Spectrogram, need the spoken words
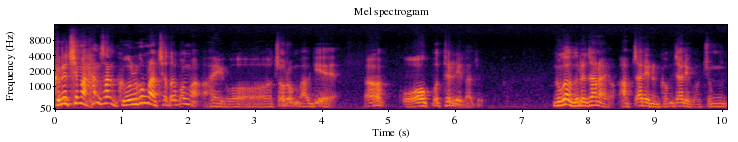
그렇지만 항상 그 얼굴만 쳐다보면 아이고 졸음막이에 어? 꼭 붙을리 가지고 누가 그러잖아요. 앞자리는 금자리고 중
